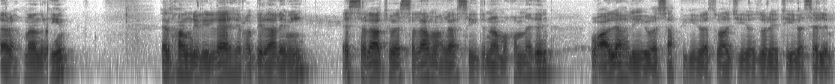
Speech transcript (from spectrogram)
Bismillahirrahmanirrahim. Elhamdülillahi Rabbil alemin. Esselatu vesselamu ala seyyidina Muhammedin ve ala alihi ve sahbihi ve ezvacihi ve zürriyetihi ve sellim.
